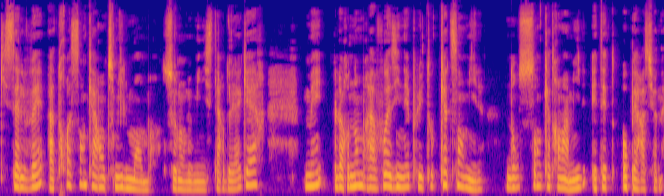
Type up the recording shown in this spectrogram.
qui s'élevaient à 340 000 membres, selon le ministère de la Guerre, mais leur nombre avoisinait plutôt 400 000, dont 180 000 étaient opérationnels.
